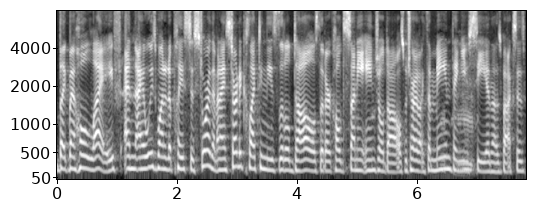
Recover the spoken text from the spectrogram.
like my whole life, and I always wanted a place to store them. And I started collecting these little dolls that are called Sunny Angel dolls, which are like the main thing you mm-hmm. see in those boxes.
